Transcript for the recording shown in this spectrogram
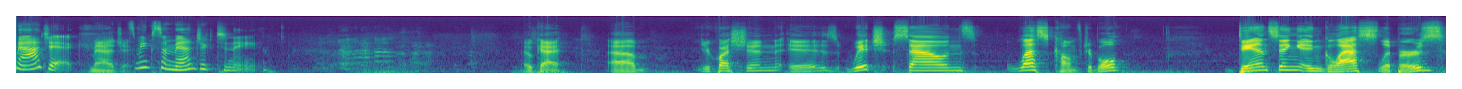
magic. Magic. Let's make some magic tonight. Okay. Um, your question is which sounds less comfortable? Dancing in glass slippers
